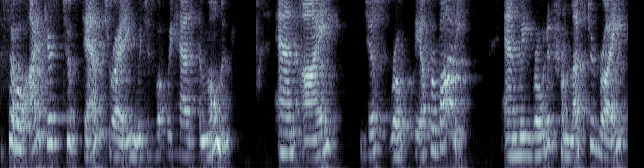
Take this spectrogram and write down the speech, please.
So I just took dance writing, which is what we had at the moment, and I just wrote the upper body. And we wrote it from left to right,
